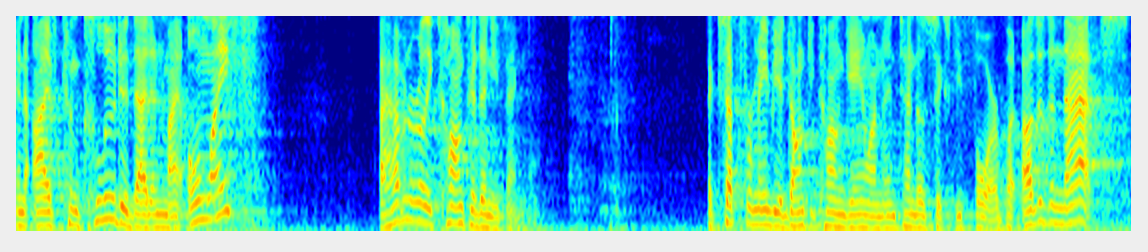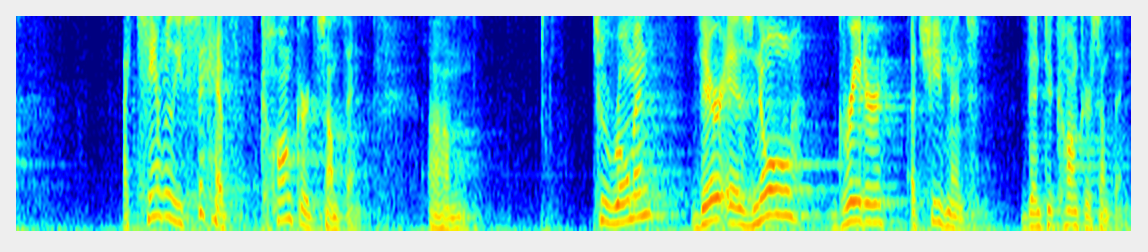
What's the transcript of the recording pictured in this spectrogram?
and I've concluded that in my own life, I haven't really conquered anything. Except for maybe a Donkey Kong game on Nintendo 64. But other than that, I can't really say I've conquered something. Um, to Roman, there is no greater achievement than to conquer something.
